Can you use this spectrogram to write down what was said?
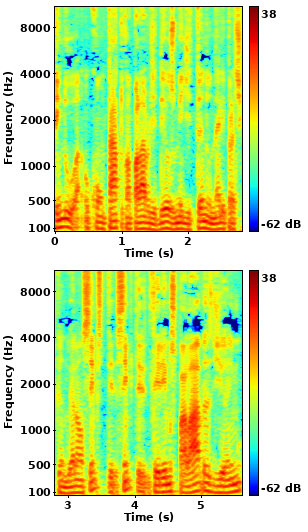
tendo o contato com a palavra de Deus, meditando nela e praticando ela, nós sempre, ter, sempre teremos palavras de ânimo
